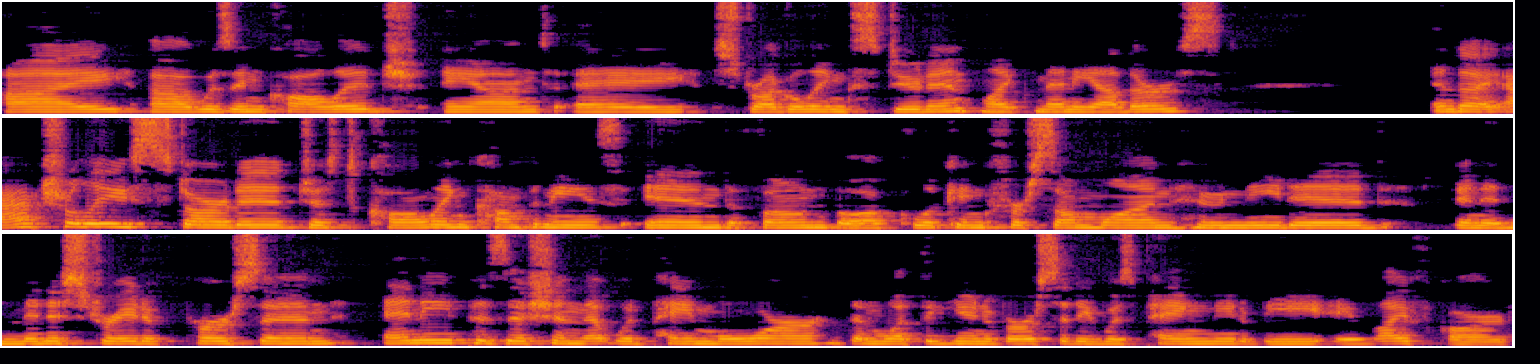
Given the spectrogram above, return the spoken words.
I uh, was in college and a struggling student like many others. And I actually started just calling companies in the phone book looking for someone who needed an administrative person, any position that would pay more than what the university was paying me to be a lifeguard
